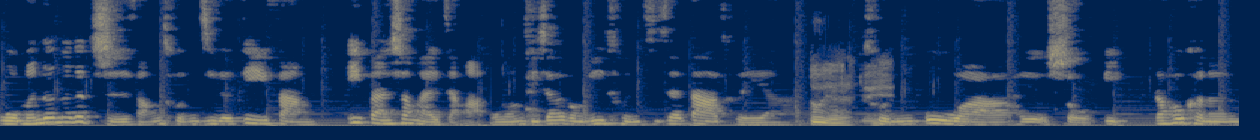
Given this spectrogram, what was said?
我们的那个脂肪囤积的地方，一般上来讲啊，我们比较容易囤积在大腿啊、对啊，臀部啊，还有手臂。然后可能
